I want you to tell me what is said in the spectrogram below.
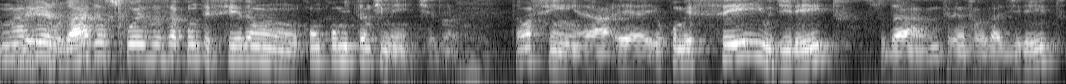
Na verdade, as coisas aconteceram concomitantemente. Ali. Então, assim, é, eu comecei o direito, estudar, entrei na faculdade de direito,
